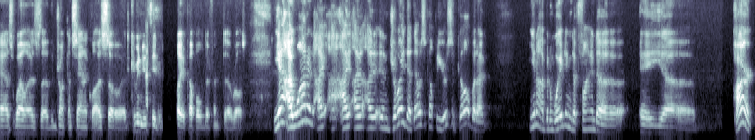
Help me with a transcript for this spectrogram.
as well as uh, the Drunken Santa Claus. So at community theater, play a couple different uh, roles. Yeah, I wanted. I, I I I enjoyed that. That was a couple years ago, but I, you know, I've been waiting to find a a uh, part,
